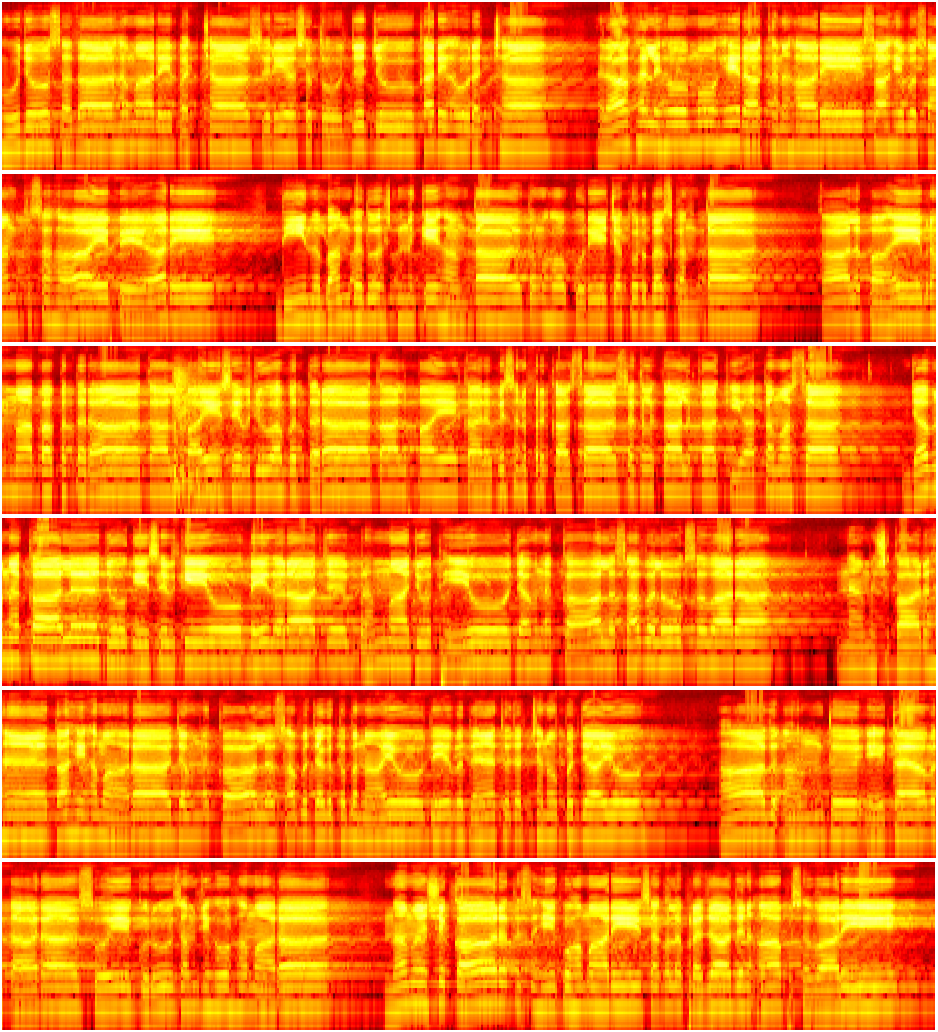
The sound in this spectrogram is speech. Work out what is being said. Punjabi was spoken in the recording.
ਹੋ ਜੋ ਸਦਾ ਹਮਾਰੇ ਪੱਛਾ ਸਿਰਿਅਸ ਤੋਜ ਜੋ ਕਰਿਓ ਰੱਛਾ। ਰਾਖ ਲਿਓ ਮੋਹਿ ਰਾਖਨ ਹਾਰੇ, ਸਾਹਿਬ ਸੰਤ ਸਹਾਇ ਪਿਆਰੇ। ਦੀਨ ਬੰਧ ਦੁਸ਼ਟਨ ਕੇ ਹੰਤਾ, ਤੁਮ ਹੋ ਪੁਰੀ ਚਤੁਰਦਸ ਕੰਤਾ। ਕਾਲ ਪਾਏ ਬ੍ਰਹਮਾ ਬਪਤਰਾ ਕਾਲ ਪਾਏ ਸਿਵ ਜੂ ਅਵਤਰਾ ਕਾਲ ਪਾਏ ਕਰ ਬਿਸ਼ਨ ਪ੍ਰਕਾਸ਼ਾ ਸਕਲ ਕਾਲ ਕਾ ਕੀਆ ਤਮਾਸਾ। ਜਬ ਕਾਲ ਜੋਗੀ ਸਿਵ ਕੀਓ ਬੇਦ ਰਾਜ ਬ੍ਰਹਮਾ ਜੋ ਥਿਓ, ਜਬ ਕਾਲ ਸਭ ਲੋਕ ਸਵਾਰਾ। ਨਮਸਕਾਰ ਹੈ ਤਾਹੇ ਹਮਾਰਾ, ਜਬ ਕਾਲ ਸਭ ਜਗਤ ਬਨਾਇਓ, ਦੇਵ ਦੈਂਤ ਜਛਨ ਉਪਜਾਇਓ। ਆਦ ਅੰਤ ਏਕ ਅਵਤਾਰਾ, ਸੋਈ ਗੁਰੂ ਸਮਝਿਓ ਹਮਾਰਾ। ਨਮਸਕਾਰ ਤਿਸਹੀ ਕੋ ਹਮਾਰੀ ਸਕਲ ਪ੍ਰਜਾ ਜਨ ਆਪ ਸਵਾਰੀ।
